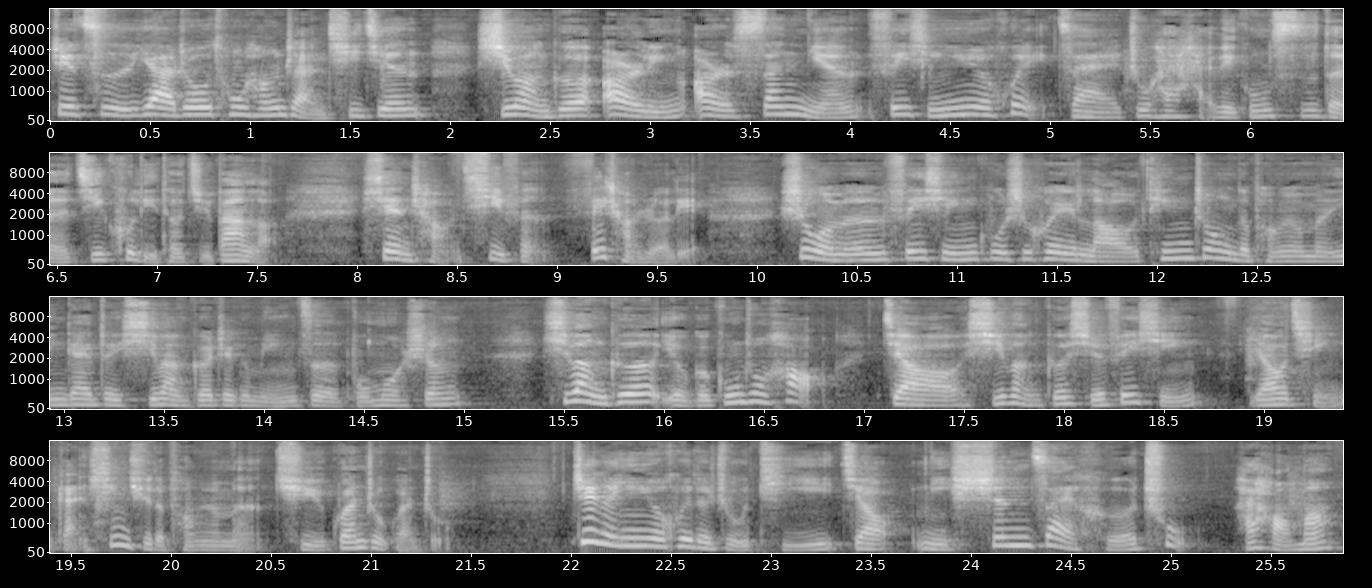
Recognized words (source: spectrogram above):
这次亚洲通航展期间，洗碗哥2023年飞行音乐会在珠海海卫公司的机库里头举办了，现场气氛非常热烈。是我们飞行故事会老听众的朋友们，应该对洗碗哥这个名字不陌生。洗碗哥有个公众号叫“洗碗哥学飞行”，邀请感兴趣的朋友们去关注关注。这个音乐会的主题叫“你身在何处，还好吗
